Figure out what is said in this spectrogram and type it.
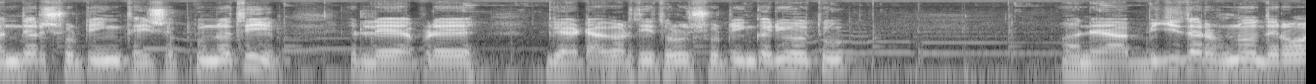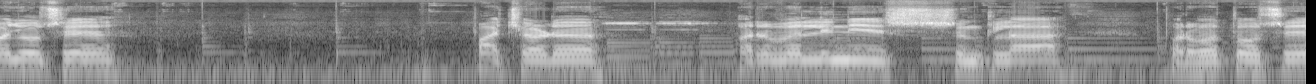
અંદર શૂટિંગ થઈ શકતું નથી, એટલે આપણે ગેટ આગળથી થોડું શૂટિંગ કર્યું હતું. અને આ બીજી તરફનો દરવાજો છે. પાછળ અરવલ્લીની શૃંખલા પર્વતો છે.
